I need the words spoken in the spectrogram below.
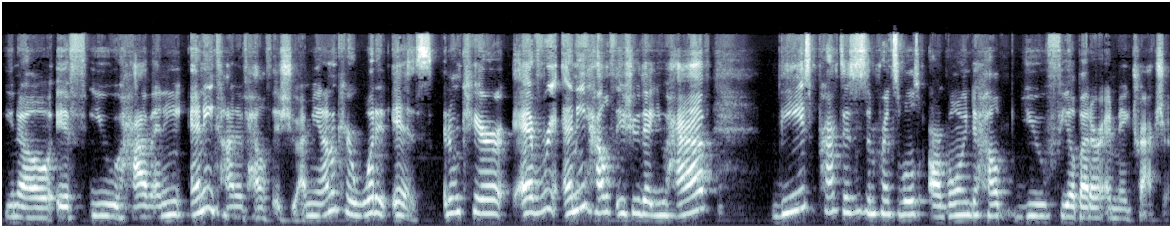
you know if you have any any kind of health issue. I mean i don't care what it is. I don't care every any health issue that you have these practices and principles are going to help you feel better and make traction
